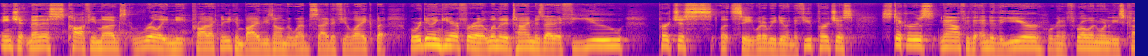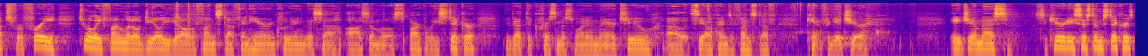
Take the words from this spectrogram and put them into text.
Ancient Menace coffee mugs. Really neat product. Now, you can buy these on the website if you like, but what we're doing here for a limited time is that if you purchase, let's see, what are we doing? If you purchase stickers now through the end of the year. We're going to throw in one of these cups for free. It's a really fun little deal. You get all the fun stuff in here, including this uh, awesome little sparkly sticker. We've got the Christmas one in there too. Uh, let's see all kinds of fun stuff. Can't forget your HMS security system stickers.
